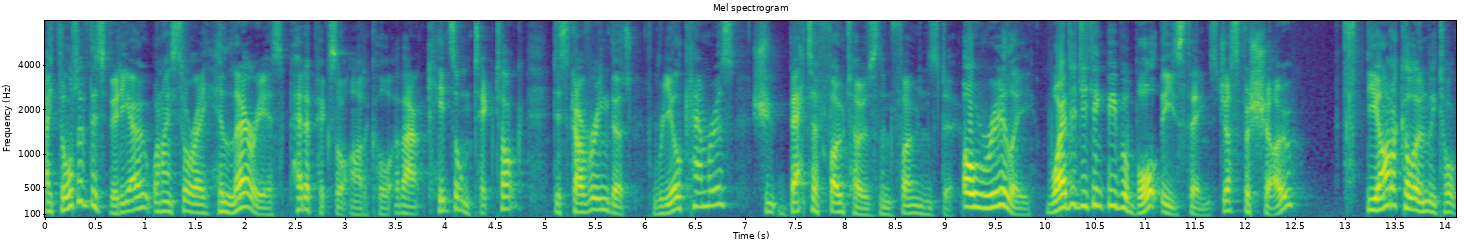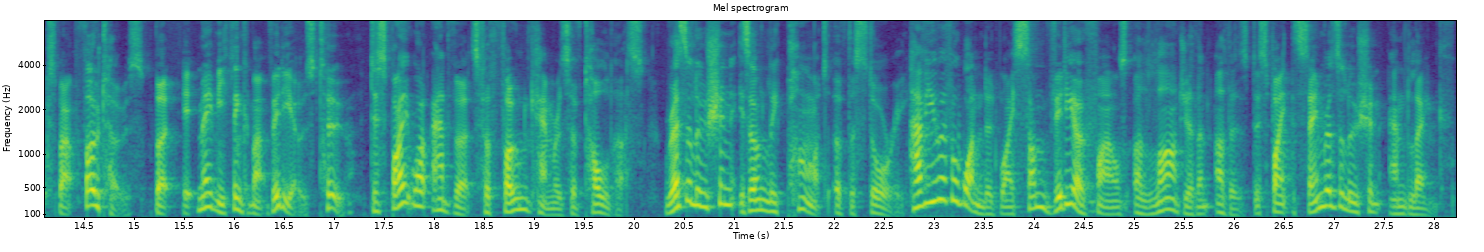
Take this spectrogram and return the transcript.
I thought of this video when I saw a hilarious Petapixel article about kids on TikTok discovering that real cameras shoot better photos than phones do. Oh really? Why did you think people bought these things? Just for show? The article only talks about photos, but it made me think about videos too. Despite what adverts for phone cameras have told us, resolution is only part of the story. Have you ever wondered why some video files are larger than others despite the same resolution and length?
